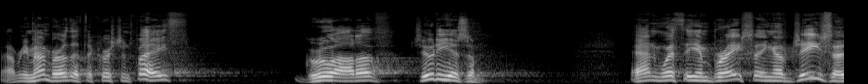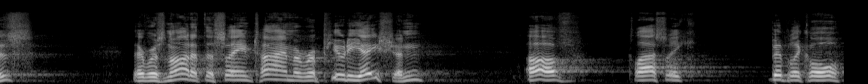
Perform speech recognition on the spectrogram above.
Now remember that the Christian faith grew out of Judaism. And with the embracing of Jesus, there was not at the same time a repudiation of classic biblical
